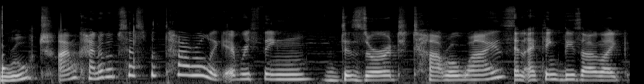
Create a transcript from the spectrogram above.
root. I'm kind of obsessed with taro, like every everything dessert taro wise and I think these are like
